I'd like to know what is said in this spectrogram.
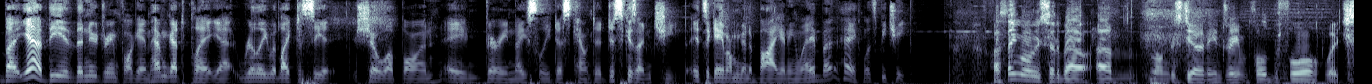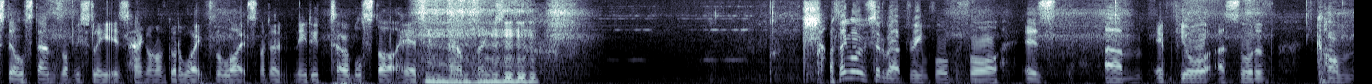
But yeah, the the new Dreamfall game. Haven't got to play it yet. Really would like to see it show up on a very nicely discounted. Just because I'm cheap. It's a game I'm going to buy anyway. But hey, let's be cheap. I think what we said about um, Longest Journey and Dreamfall before, which still stands obviously, is hang on, I've got to wait for the lights and I don't need a terrible start here to pound things. I think what we've said about Dreamfall before is um, if you're a sort of con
